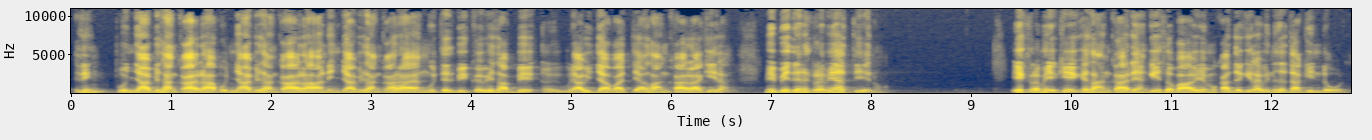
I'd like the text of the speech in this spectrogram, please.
ඉතින් පුඤ්ඤාපි සංඛාරා අපුඤ්ඤාපි සංඛාරා අනිඤ්ඤාපි සංඛාරා අයං උච්චති බික්කවේ සබ්බේ අවිජ්ජාපත්‍ය සංඛාරා කියලා මේ බෙදෙන ක්‍රමයක් තියෙනවා. ඒ ක්‍රම එක එක සංඛාරයන්ගේ ස්වභාවය මොකද්ද කියලා වෙනස දකින්න ඕනේ.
